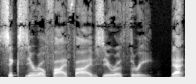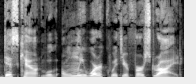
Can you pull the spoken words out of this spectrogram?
605503. That discount will only work with your first ride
